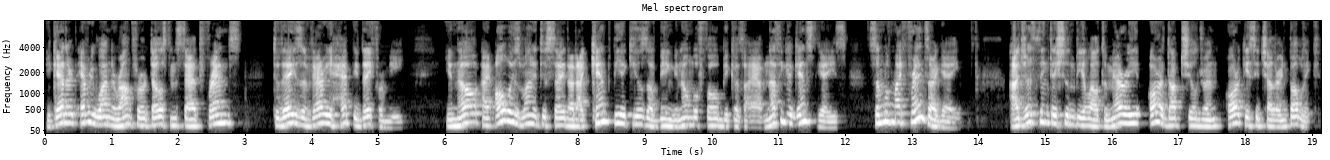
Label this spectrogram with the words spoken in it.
He gathered everyone around for a toast and said, Friends, today is a very happy day for me. You know, I always wanted to say that I can't be accused of being an homophobe because I have nothing against gays. Some of my friends are gay. I just think they shouldn't be allowed to marry or adopt children or kiss each other in public.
